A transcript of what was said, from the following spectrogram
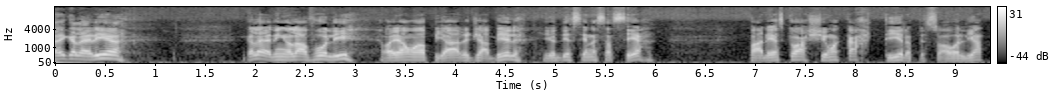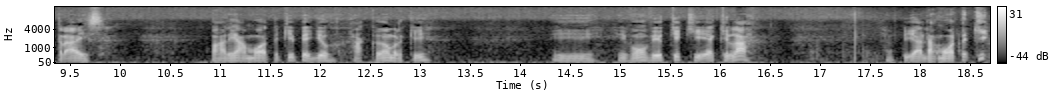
Aí galerinha. Galerinha, lá vou ali. Olhar uma piara de abelha. E eu descendo essa serra. Parece que eu achei uma carteira, pessoal Ali atrás. Parei a moto aqui, peguei a câmera aqui. E, e vamos ver o que que é aqui lá. A Piara da moto aqui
